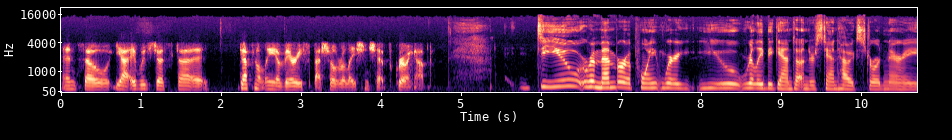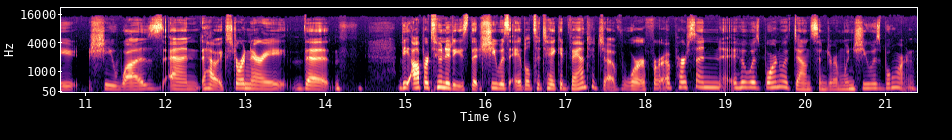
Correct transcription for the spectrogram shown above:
and so yeah, it was just uh, definitely a very special relationship growing up do you remember a point where you really began to understand how extraordinary she was and how extraordinary the the opportunities that she was able to take advantage of were for a person who was born with Down syndrome when she was born?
